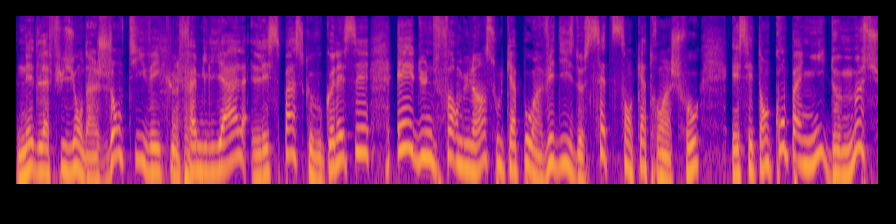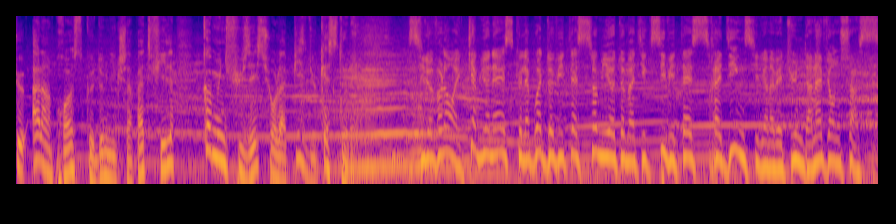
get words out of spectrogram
né de la fusion d'un gentil véhicule familial, l'espace que vous connaissez, et d'une Formule 1 sous le capot un V10 de 780 chevaux. Et c'est en compagnie de Monsieur Alain Prost que Dominique Chapat file comme une fusée sur la piste du Castellet. Si le volant est camionnesque, la boîte de vitesse semi-automatique 6 vitesses serait digne s'il y en avait une d'un avion de chasse.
